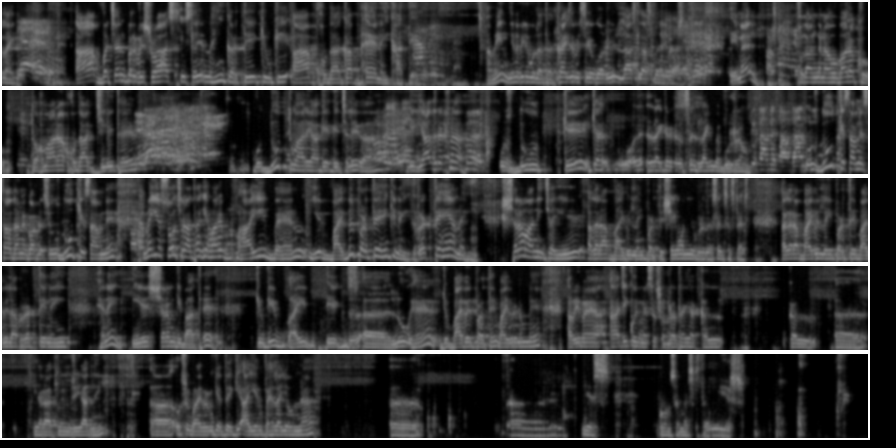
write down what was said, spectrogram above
आप वचन पर विश्वास इसलिए नहीं करते क्योंकि आप खुदा का भय नहीं खाते। आमीन। ये नबी ने बोला था Christ the mistake of God will last last paragraph आमीन खुदा का नाम मुबारक हो। तो हमारा खुदा जीवित है। वो दूध तुम्हारे आगे आगे चलेगा। ये याद रखना, उस दूध के, क्या राइटर लाइन में बोल रहा हूँ। उस दूध के सामने सावधान गॉड ब्लेस उस दूध के सामने, मैं ये सोच रहा था कि हमारे भाई, बहन ये बाइबल पढ़ते हैं कि नहीं? रखते हैं या नहीं? शर्म आनी चाहिए, अगर आप बाइबल नहीं पढ़ते। Shame on you brothers and sisters अगर आप बाइबल नहीं पढ़ते बाइबल आप रखते नहीं, है नहीं? ये शर्म की बात है। क्योंकि भाई एक लोग हैं जो बाइबल पढ़ते हैं बाइबल हमने अभी मैं आज ही कोई मैसेज सुन रहा था या कल कल अ, या रात में मुझे याद नहीं। उसमें बाइबल में कहते हैं कि आई एम पहला यौना यस कौन सा मैसेज था वो? यस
